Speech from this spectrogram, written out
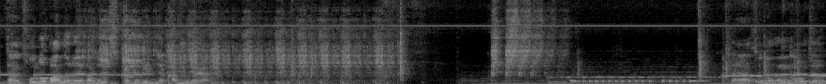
일단 손오반으로 해가지고 스토리를 이제 가는 거야. 자, 손오공 나오죠.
